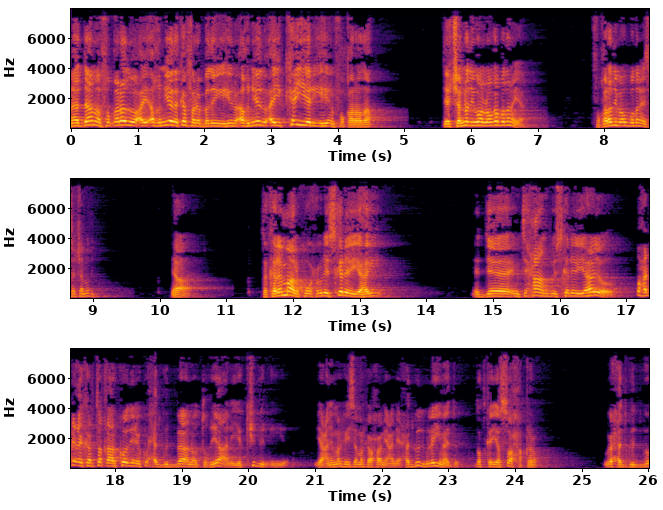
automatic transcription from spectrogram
maadaama fuqaradu ay akhniyada ka fara badan yihiin oo akhniyadu ay ka yar yihiin fuqarada dee jannadii waa looga badanaya? Fuqaradii baa u badanaysa jannadii. Ya ta kale maalku wuxuu iska leeyahay dee imtixaan buu iska leeyahayoo waxaa dhici karta qaarkood inay ku xadgudbaan oo tuqyaan iyo kibir iyo yani markaysa marka waxaan yani xadgudub la yimaado dadka iyo soo xaqiro uu xadgudbo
